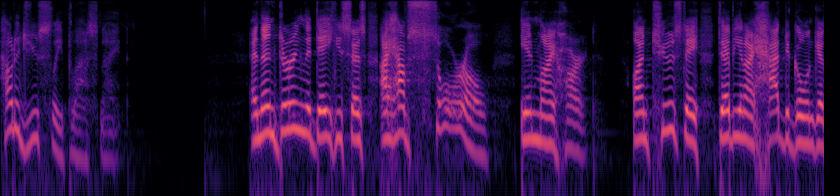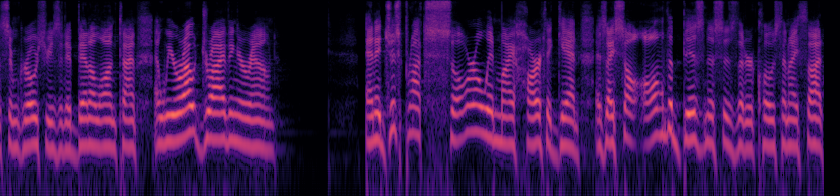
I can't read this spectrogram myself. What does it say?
How did you sleep last night? And then during the day, he says, I have sorrow in my heart. On Tuesday, Debbie and I had to go and get some groceries. It had been a long time, and we were out driving around. And it just brought sorrow in my heart again as I saw all the businesses that are closed. And I thought,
